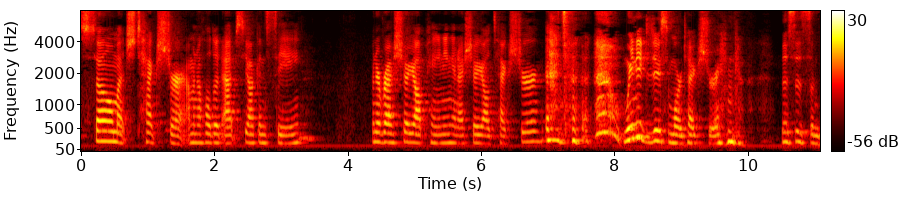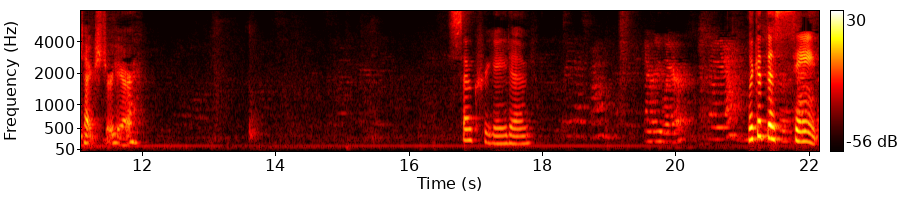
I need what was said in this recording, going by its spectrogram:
So much texture. I'm going to hold it up so y'all can see. Whenever I show y'all painting and I show y'all texture, we need to do some more texturing. this is some texture here. So creative. Everywhere. Oh yeah. Look at this sink.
